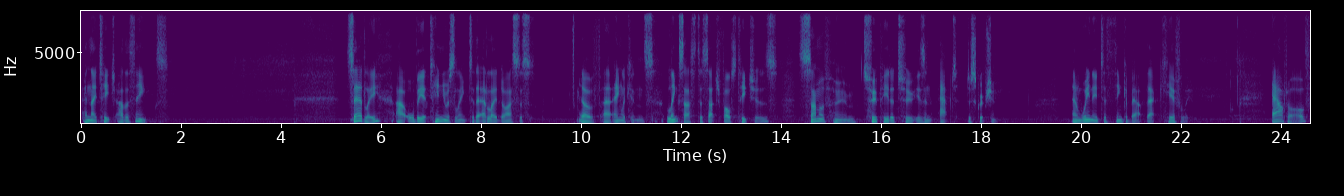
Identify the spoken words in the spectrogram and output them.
and they teach other things. Sadly, uh, albeit tenuous link to the Adelaide Diocese of uh, Anglicans links us to such false teachers, some of whom 2 Peter 2 is an apt description. And we need to think about that carefully. Out of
